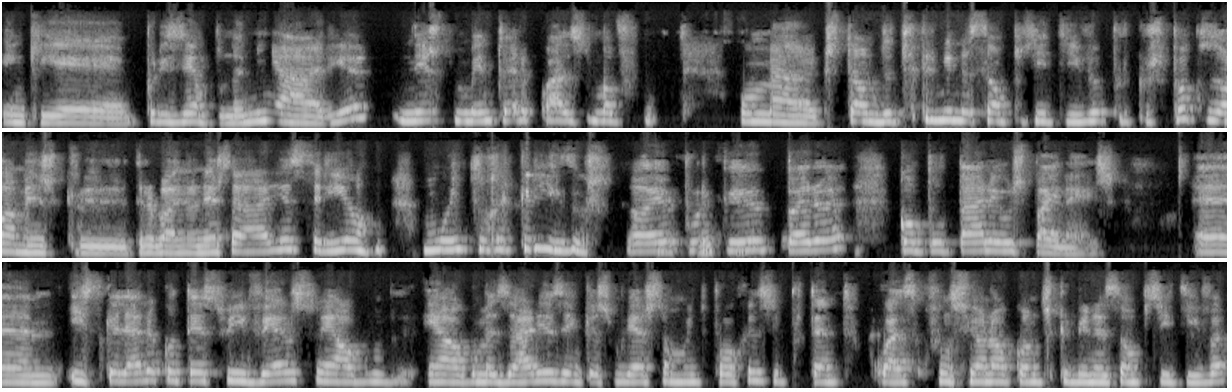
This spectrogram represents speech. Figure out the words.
em que é, por exemplo, na minha área, neste momento era quase uma, uma questão de discriminação positiva, porque os poucos homens que trabalham nesta área seriam muito requeridos, não é? Porque para completarem os painéis. Um, e se calhar acontece o inverso em, algum, em algumas áreas em que as mulheres são muito poucas e, portanto, quase que funcionam como discriminação positiva,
